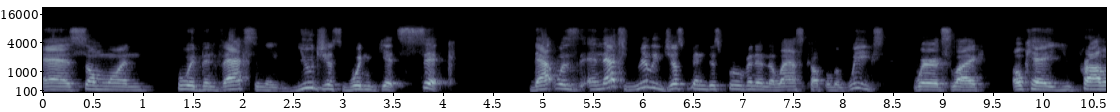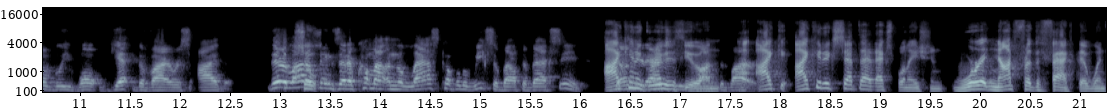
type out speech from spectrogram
as someone who had been vaccinated. You just wouldn't get sick. That was, and that's really just been disproven in the last couple of weeks, where it's like, okay, you probably won't get the virus either. There are a lot so, of things that have come out in the last couple of weeks about the vaccine. I can agree with you on. I, I could accept that explanation were it not for the fact that when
